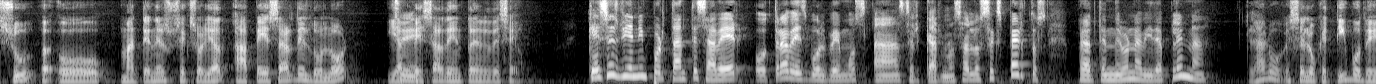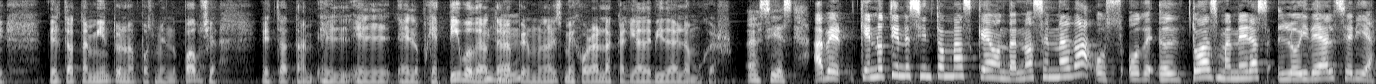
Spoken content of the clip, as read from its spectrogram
su o mantener su sexualidad a pesar del dolor y a pesar de no tener deseo. Que eso es bien importante saber, otra vez volvemos a acercarnos a los expertos para tener una vida plena. Claro, es el objetivo de, del tratamiento en la posmenopausia. El, el, objetivo de la terapia hormonal es mejorar la calidad de vida de la mujer. Así es. A ver, ¿quién no tiene síntomas, ¿qué onda? ¿No hace nada? O, de, todas maneras, lo ideal sería,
